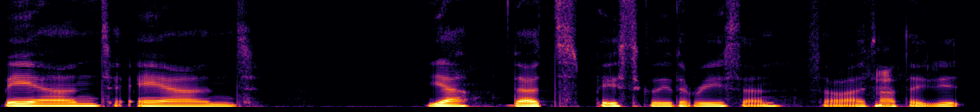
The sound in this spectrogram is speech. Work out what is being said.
band, and yeah, that's basically the reason. So I hmm. thought they did,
